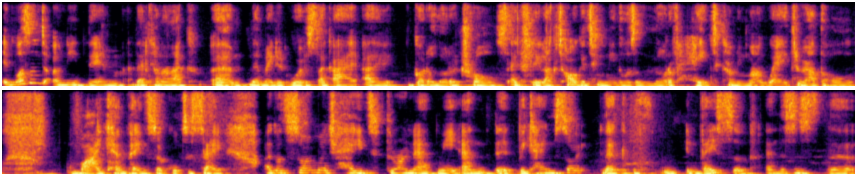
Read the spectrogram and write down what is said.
it wasn't only them that kind of like, um, that made it worse. Like, I, I got a lot of trolls actually like targeting me. There was a lot of hate coming my way throughout the whole my campaign circle to say i got so much hate thrown at me and it became so like invasive and this is the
